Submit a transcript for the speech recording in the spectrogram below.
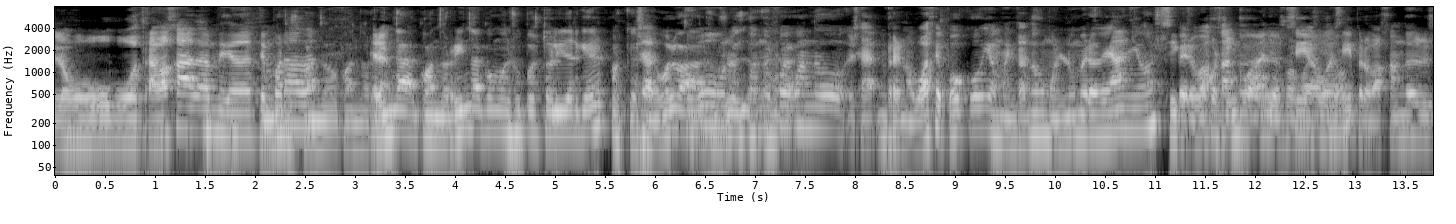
luego hubo otra bajada en medio de la temporada. Pues cuando, cuando, Era- rinda, cuando rinda como el supuesto líder que es, pues que o sea, se devuelva. ¿cuándo fue cuando, o sea, renovó hace poco y aumentando como el número de años, Sí, pero por bajando cinco años o sí, algo así, así, ¿no? pero bajando el-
